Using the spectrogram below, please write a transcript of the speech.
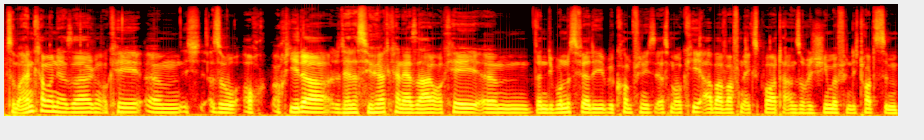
Zum einen kann man ja sagen, okay, ähm, ich, also auch, auch jeder, der das hier hört, kann ja sagen, okay, ähm, wenn die Bundeswehr die bekommt, finde ich es erstmal okay, aber Waffenexporte an so Regime finde ich trotzdem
